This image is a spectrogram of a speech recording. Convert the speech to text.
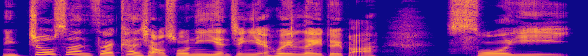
你就算在看小说，你眼睛也会累，对吧？所以。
